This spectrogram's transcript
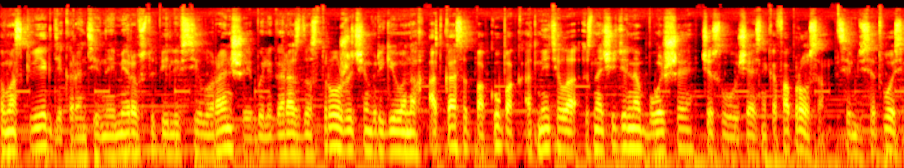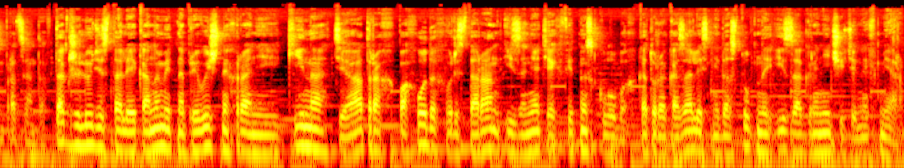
В Москве, где карантинные меры вступили в силу раньше и были гораздо строже, чем в регионах, отказ от покупок отметило значительно большее число участников опроса – 78%. Также люди стали экономить на привычных ранее кино, театрах, походах в ресторан и занятиях в фитнес-клубах, которые оказались недоступны из-за ограничительных мер.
